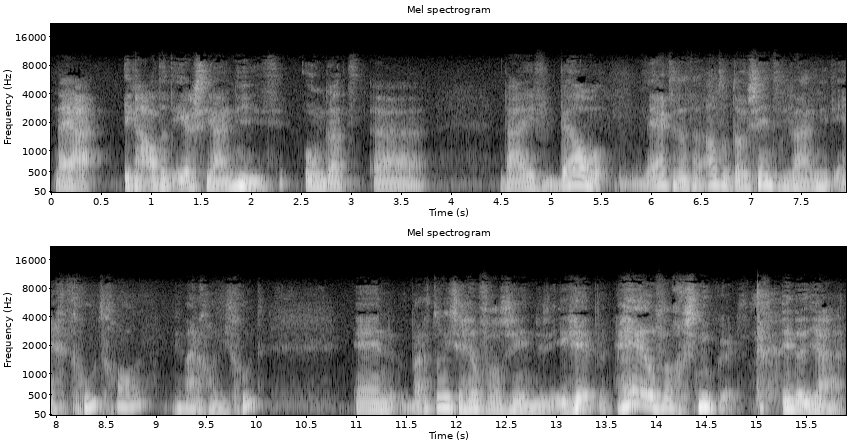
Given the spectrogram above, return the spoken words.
nou ja, ik haalde het eerste jaar niet. Omdat eh, wij wel merkten dat een aantal docenten, die waren niet echt goed gewoon. Die waren gewoon niet goed. En we hadden toch niet zo heel veel zin. Dus ik heb heel veel gesnoekerd in dat jaar.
